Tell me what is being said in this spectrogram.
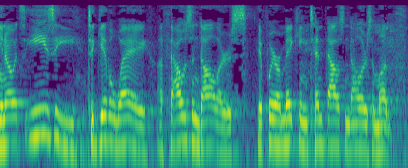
You know, it's easy to give away $1,000 if we are making $10,000 a month.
